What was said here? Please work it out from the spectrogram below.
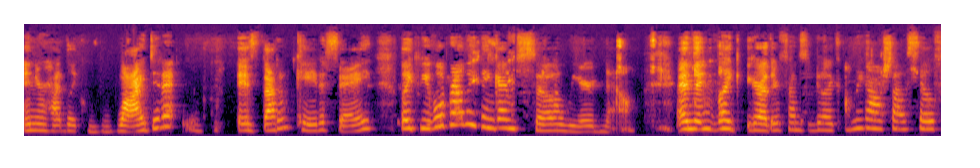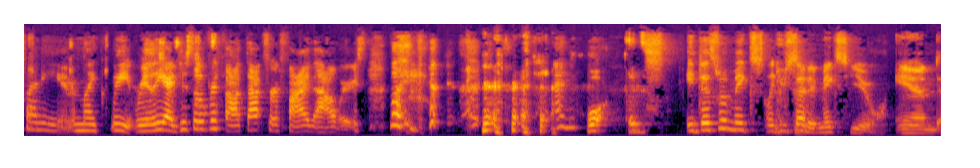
in your head like why did it is that okay to say? Like people probably think i'm so weird now. And then like your other friends would be like oh my gosh that was so funny. And i'm like wait really? I just overthought that for five hours. Like and well it's it that's what makes like you said it makes you. And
